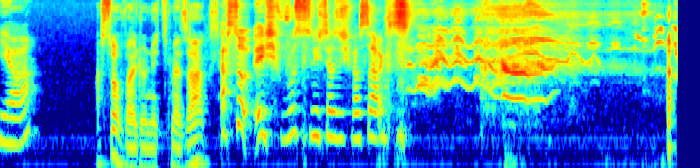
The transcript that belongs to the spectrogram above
Ja. Ach so, weil du nichts mehr sagst. Ach so, ich wusste nicht, dass ich was sagen soll.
